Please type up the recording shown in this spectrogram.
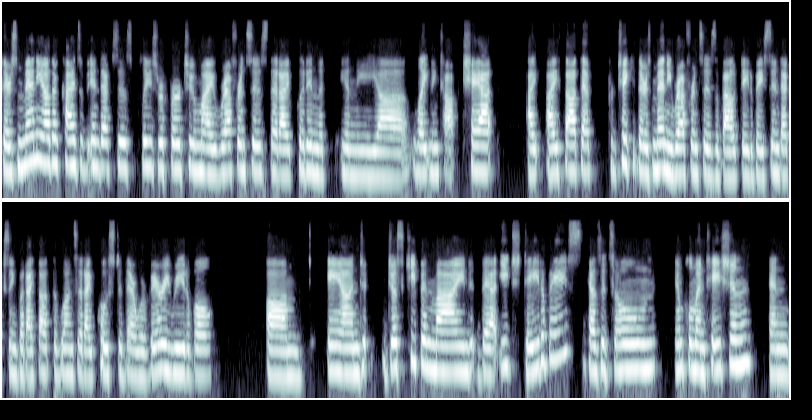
there's many other kinds of indexes. Please refer to my references that I put in the in the uh, Lightning Talk chat. I, I thought that particular, there's many references about database indexing, but I thought the ones that I posted there were very readable. Um, and just keep in mind that each database has its own implementation and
